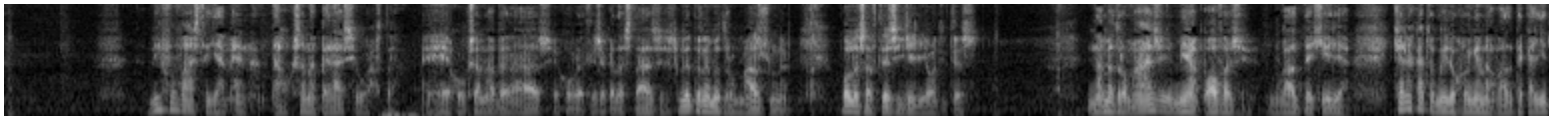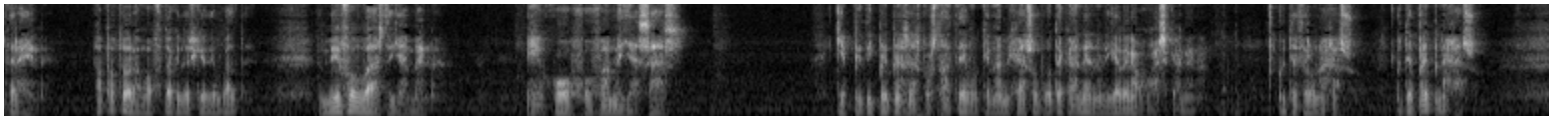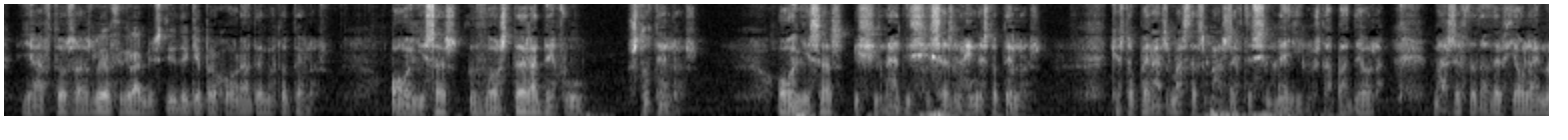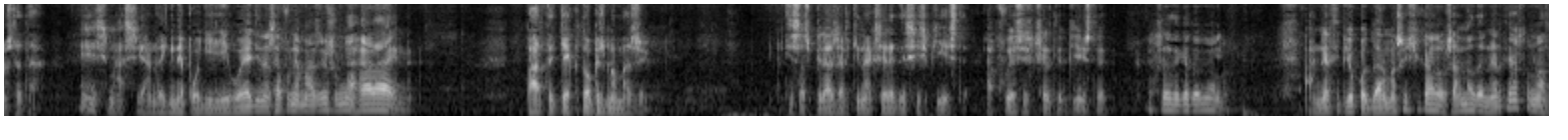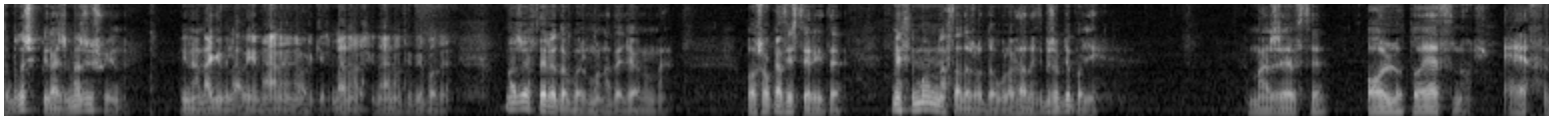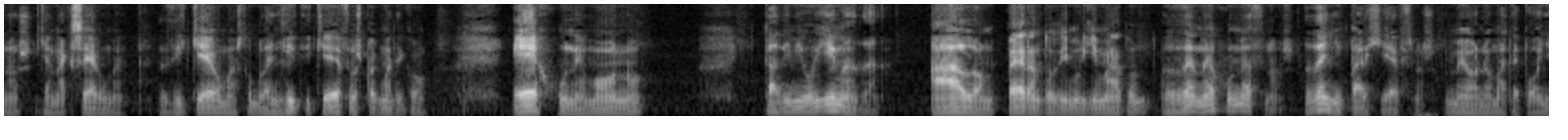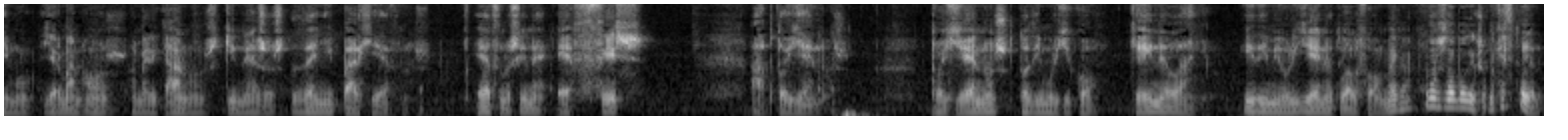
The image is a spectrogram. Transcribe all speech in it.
μη φοβάστε για μένα τα έχω ξαναπεράσει εγώ αυτά έχω ξαναπεράσει, έχω βρεθεί σε καταστάσεις λέτε να με τρομάζουν όλες αυτές οι γελιότητες να με τρομάζει μια απόφαση βγάλτε χίλια και ένα εκατομμύριο χρόνια να βάλετε καλύτερα είναι από τώρα, με αυτό και το σχέδιο βγάλτε. Μη φοβάστε για μένα. Εγώ φοβάμαι για σας. Και επειδή πρέπει να σας προστατεύω και να μην χάσω ποτέ κανέναν, γιατί δεν έχω χάσει κανέναν. Ούτε θέλω να χάσω. Ούτε πρέπει να χάσω. Γι' αυτό σας λέω ευθυγραμμιστείτε και προχωράτε με το τέλος. Όλοι σας δώστε ραντεβού στο τέλος. Όλοι σας η συνάντησή σας να είναι στο τέλος και στο πέρασμά σας μαζεύτε συνέλληνους τα πάντα όλα. Μαζεύτε τα αδέρφια όλα ενώστε τα. Ε, σημασία, αν δεν είναι πολύ λίγο Έλληνας, αφού είναι μαζί σου, μια χαρά είναι. Πάρτε και εκτόπισμα μαζί. Τι σας πειράζει, αρκεί να ξέρετε εσείς ποιοι είστε. Αφού εσείς ξέρετε ποιοι είστε, θα ξέρετε και τον άλλον. Αν έρθει πιο κοντά μας, έχει καλώ. Άμα δεν έρθει, ας τον άνθρωπο. Δεν σε πειράζει, μαζί σου είναι. Είναι ανάγκη δηλαδή να είναι ορκισμένο ή να είναι οτιδήποτε. Μαζεύτε ρε τον κόσμο να τελειώνουμε. Όσο καθυστερείτε, με θυμώνουν αυτά τα ζωντόβουλα, θα τα χτυπήσω πιο πολύ. Μαζεύτε όλο το έθνος. Έθνος για να ξέρουμε δικαίωμα στον πλανήτη και έθνος πραγματικό. Έχουνε μόνο τα δημιουργήματα. Άλλων πέραν των δημιουργημάτων δεν έχουν έθνος. Δεν υπάρχει έθνος με ονοματεπώνυμο Γερμανός, Αμερικάνος, Κινέζος. Δεν υπάρχει έθνος. Έθνος είναι ευθύς από το γένος. Το γένος το δημιουργικό και είναι λάνιο. Η δημιουργία είναι του ΑΟ και θα σας το αποδείξω. Μα και αυτοί το λένε.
